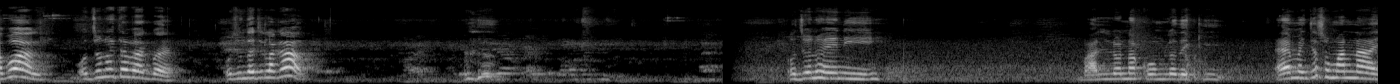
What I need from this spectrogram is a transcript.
খাবল? ওজন হইতে হবে একবার। ওজন দাইটা লাগাও। ওজন হয়নি। বাড়লো না কমলো দেখি। এ মেজে সমান নাই।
